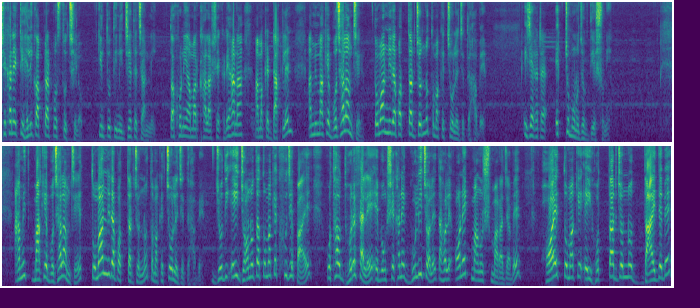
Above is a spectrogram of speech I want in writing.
সেখানে একটি হেলিকপ্টার প্রস্তুত ছিল, কিন্তু তিনি যেতে চাননি। তখনই আমার খালা শেখ রেহানা আমাকে ডাকলেন, আমি মাকে বোঝালাম যে তোমার নিরাপত্তার জন্য তোমাকে চলে যেতে হবে। এই জায়গাটা একটু মনোযোগ দিয়ে শুনি। আমি মাকে বোঝালাম যে তোমার নিরাপত্তার জন্য তোমাকে চলে যেতে হবে। যদি এই জনতা তোমাকে খুঁজে পায়, কোথাও ধরে ফেলে এবং সেখানে গুলি চলে, তাহলে অনেক মানুষ মারা যাবে। হয় তোমাকে এই হত্যার জন্য দায় দেবে,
